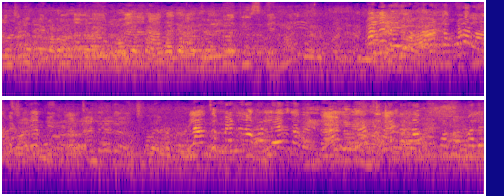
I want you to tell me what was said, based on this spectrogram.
ఇంటికి పెట్టుకుంటాం. వెయ్యి రూపాయలు నా దగ్గర తీసుకెళ్ళి మళ్ళీ దాంట్లో కూడా లంచం మీకు లంచం పెట్టి లంచం పెట్టినా కూడా లేదు కదండి మళ్ళీ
